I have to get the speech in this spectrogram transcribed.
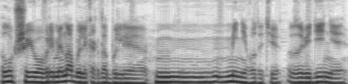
лучшие его времена были, когда были мини вот эти заведения,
